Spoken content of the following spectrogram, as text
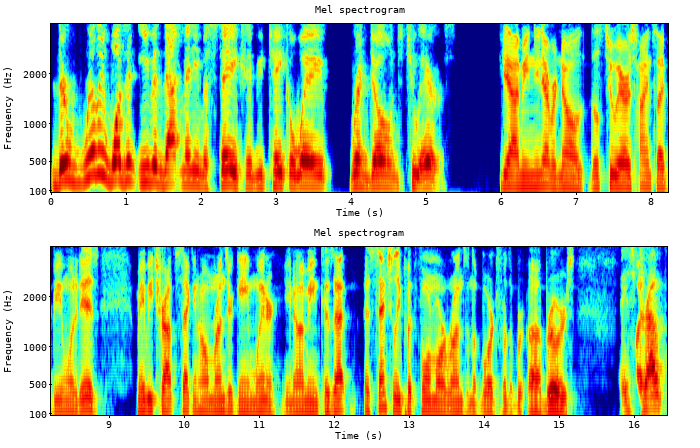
There really wasn't even that many mistakes if you take away Rendon's two errors. Yeah, I mean, you never know. Those two errors, hindsight being what it is, maybe Trout's second home runs are game winner. You know, what I mean, because that essentially put four more runs on the board for the uh, Brewers. Is But- Trout?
